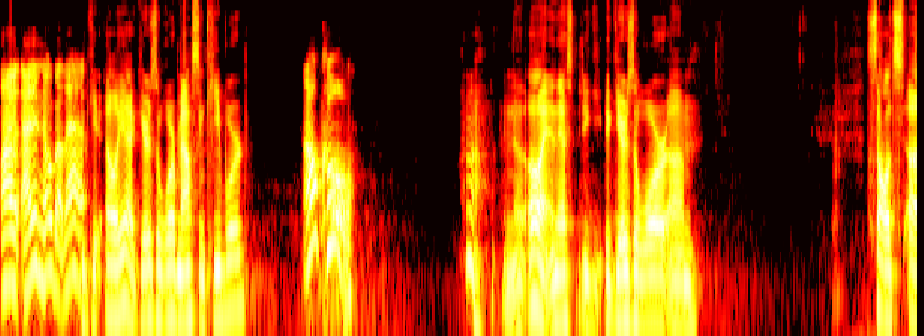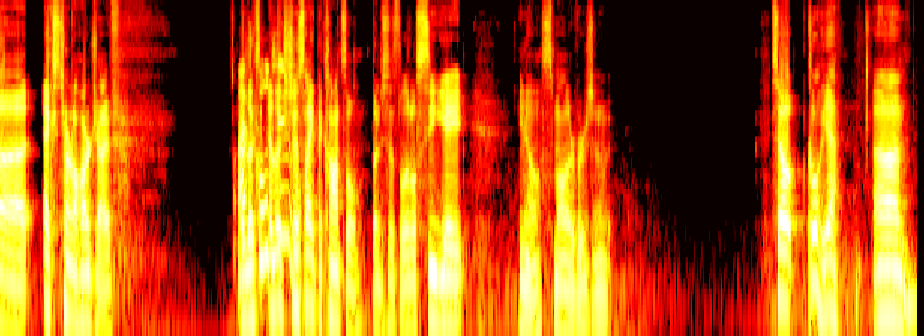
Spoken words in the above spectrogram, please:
I, I didn't know about that. Ge- oh yeah, Gears of War mouse and keyboard. Oh, cool. Huh. I know. Oh, and that's Gears of War um solid uh external hard drive. That's it looks cool it looks just like the console, but it's just a little Seagate, you know, smaller version of it. So cool, yeah. Um,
